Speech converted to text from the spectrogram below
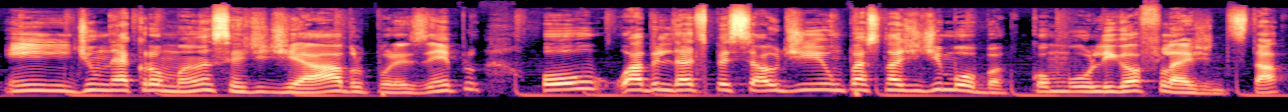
em, de um Necromancer de Diablo, por exemplo, ou a habilidade especial de um personagem de MOBA, como o League of Legends, tá?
